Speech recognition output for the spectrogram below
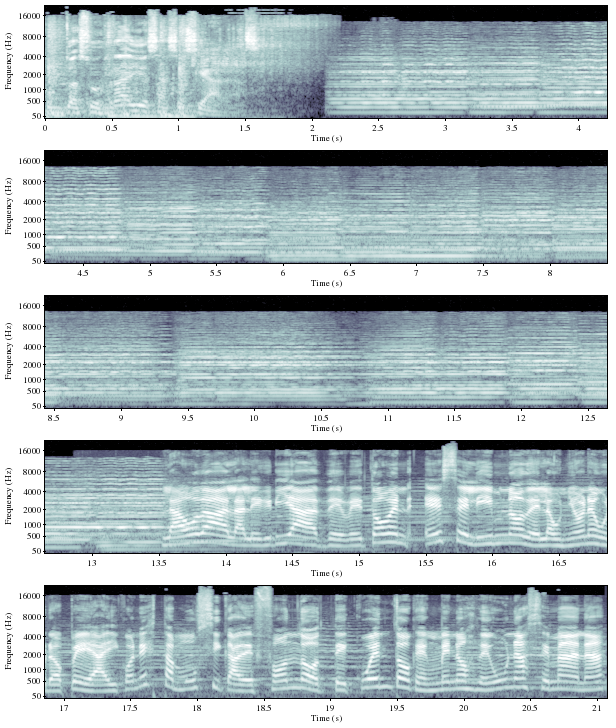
junto a sus radios asociadas. Música La Oda a la Alegría de Beethoven es el himno de la Unión Europea y con esta música de fondo te cuento que en menos de una semana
